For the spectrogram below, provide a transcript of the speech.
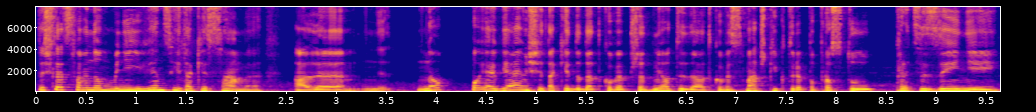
te śledztwa będą mniej więcej takie same, ale no pojawiają się takie dodatkowe przedmioty, dodatkowe smaczki, które po prostu precyzyjniej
